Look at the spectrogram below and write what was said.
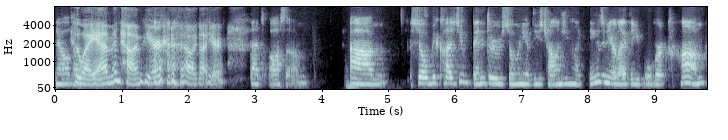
No, who i am and how i'm here how i got here That's awesome. Um, so because you've been through so many of these challenging like things in your life that you've overcome,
